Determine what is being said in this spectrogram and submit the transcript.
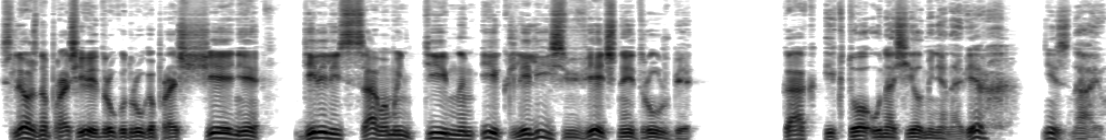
слезно просили друг у друга прощения, делились самым интимным и клялись в вечной дружбе. Как и кто уносил меня наверх, не знаю.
